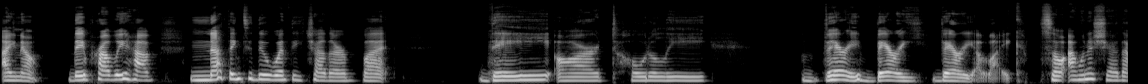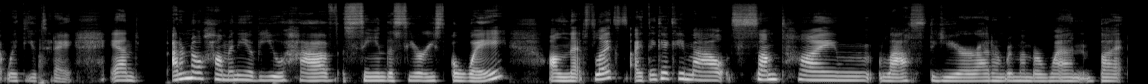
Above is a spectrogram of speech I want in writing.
I know they probably have nothing to do with each other, but they are totally very, very, very alike. So I want to share that with you today. And I don't know how many of you have seen the series Away on Netflix. I think it came out sometime last year. I don't remember when, but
